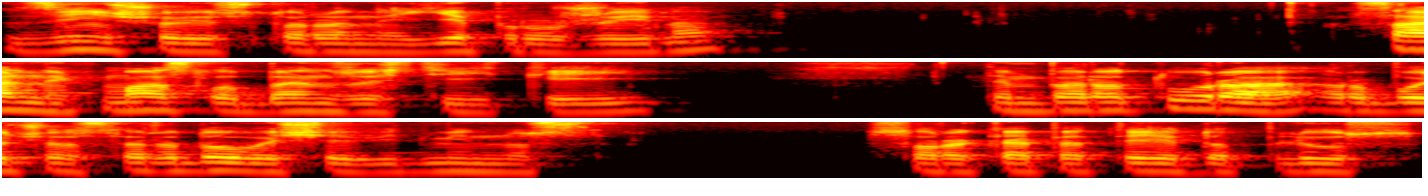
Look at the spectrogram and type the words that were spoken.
З іншої сторони є пружина. Сальник масло бензостійкий. Температура робочого середовища від мінус 45 до плюс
